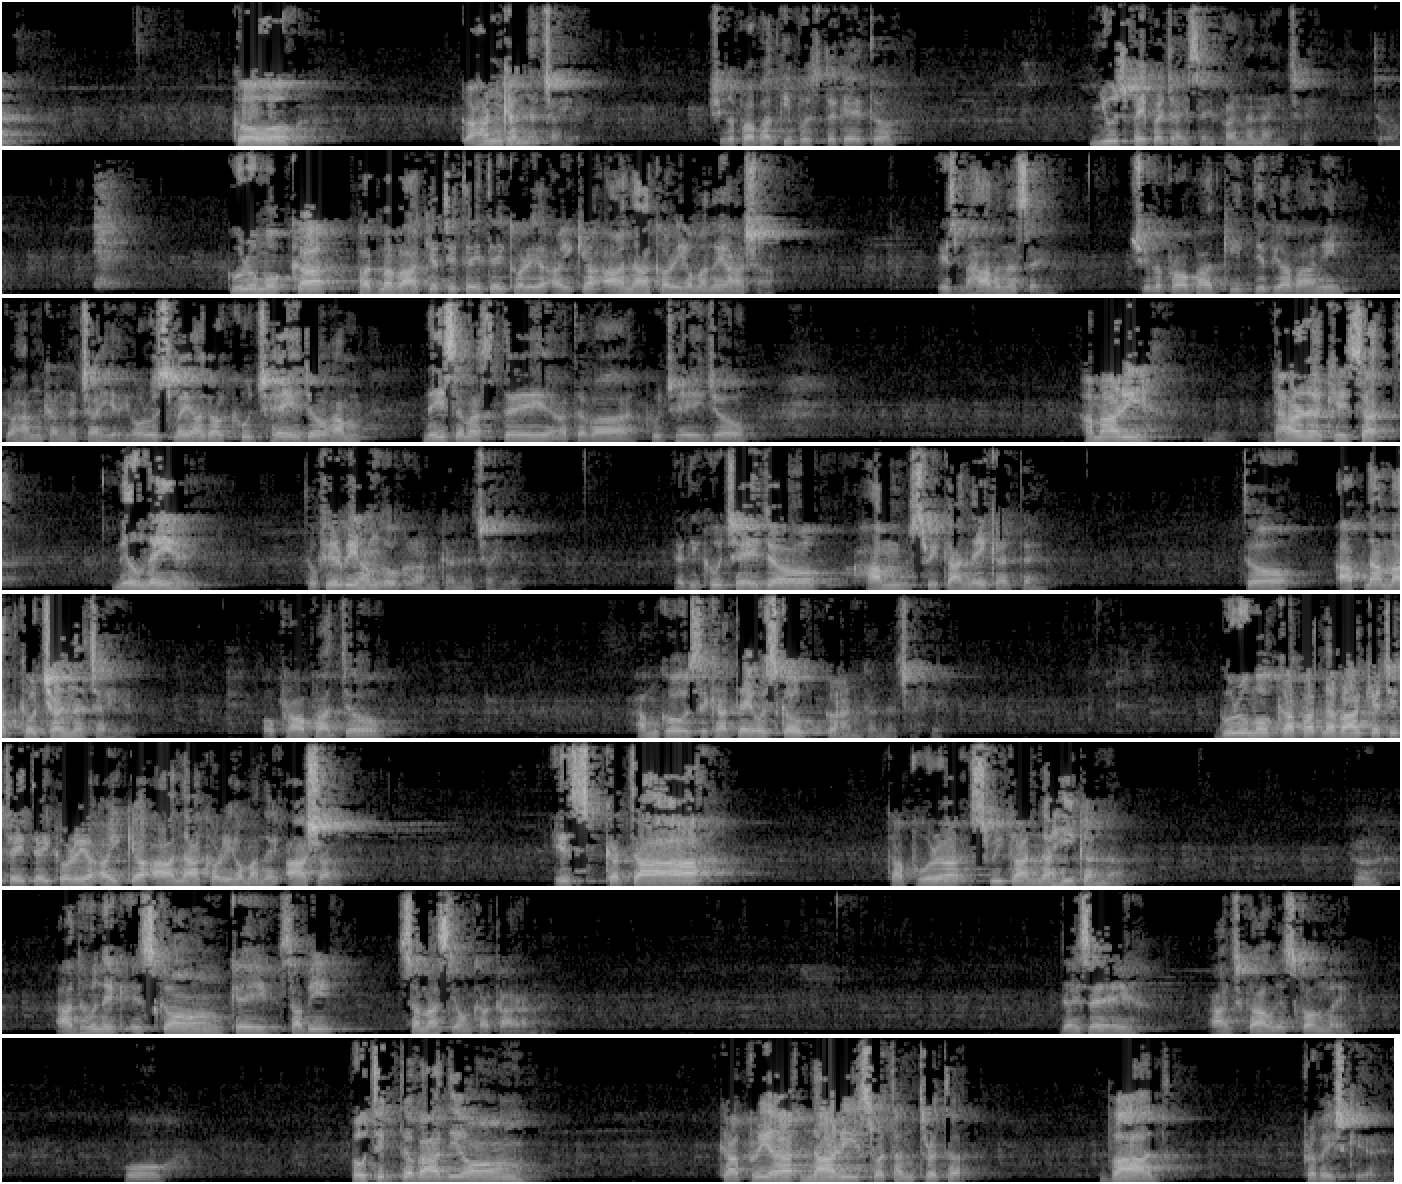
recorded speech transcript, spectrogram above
को ग्रहण करना चाहिए। शिल प्रभात की पुस्तकें तो न्यूज़पेपर जैसे पढ़ना नहीं चाहिए। तो गुरु गुरुमुख पद्म वाक्य चिते करे ऐक्य, आ ना करे मन आशा। इस भावना से शिल प्रभात की दिव्य वाणी ग्रहण करना चाहिए। और उसमें अगर कुछ है जो हम नहीं समझते अथवा कुछ है जो हमारी धारणा के साथ मिल नहीं है तो फिर भी हमको ग्रहण करना चाहिए। यदि कुछ है जो हम स्वीकार नहीं करते तो अपना मत को छोड़ना चाहिए। और प्रभुपाद जो हमको सिखाते उसको ग्रहण करना चाहिए। गुरु मुख पद्म वाक्य चिते करे ऐक्य आ ना करे हो माने आशा। इस कथा का पूरा स्वीकार नहीं करना। तो आधुनिक इसको के सभी समस्याओं का कारण है। जैसे आजकल इस्कॉन में वो भौतिकवादियों का प्रिय नारी स्वतंत्रता वाद प्रवेश किया है।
